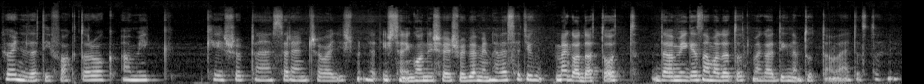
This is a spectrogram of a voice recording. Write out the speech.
környezeti faktorok, amik később talán szerencse, vagy hát isteni gondviselés, vagy bemint nevezhetjük, megadatott, de amíg ez nem adatott meg, addig nem tudtam változtatni.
